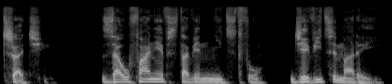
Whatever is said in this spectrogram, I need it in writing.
Trzeci. Zaufanie wstawiennictwu, dziewicy Maryi.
